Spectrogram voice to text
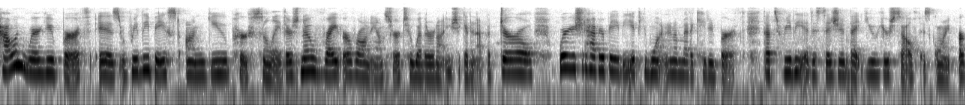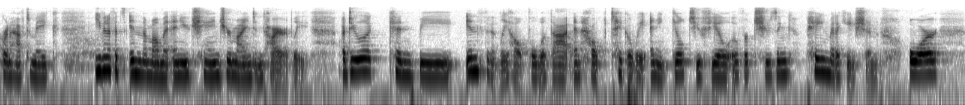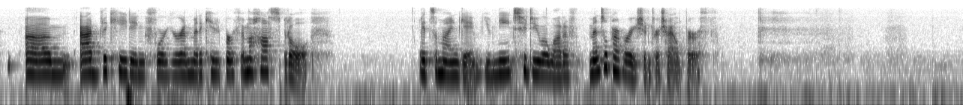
How and where you birth is really based on you personally. There's no right or wrong answer to whether or not you should get an epidural, where you should have your baby if you want an unmedicated birth. That's really a decision that you yourself is going are going to have to make even if it's in the moment and you change your mind entirely. A doula can be infinitely helpful with that and help take away any guilt you feel over choosing pain medication or um, advocating for your unmedicated birth in the hospital. It's a mind game. You need to do a lot of mental preparation for childbirth.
